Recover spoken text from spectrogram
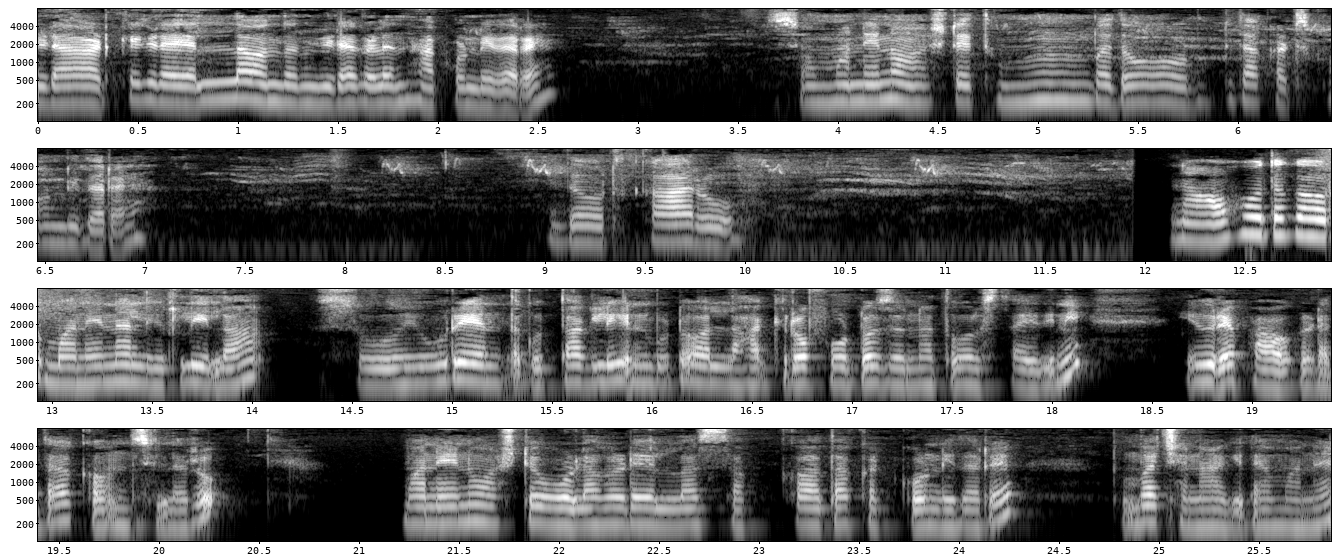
ಗಿಡ, ಅಡಿಕೆ ಗಿಡ, ಎಲ್ಲ ಒಂದೊಂದು ಗಿಡಗಳನ್ನು ಹಾಕ್ಕೊಂಡಿದ್ದಾರೆ ಸೊ ಮನೇನೂ ಅಷ್ಟೇ ತುಂಬ ದೊಡ್ಡದಾಗಿ ಕಟ್ಸ್ಕೊಂಡಿದ್ದಾರೆ. ಇದು ಅವ್ರದ್ದು ಕಾರು. ನಾವು ಹೋದಾಗ ಅವ್ರ ಮನೆಯಲ್ಲಿ ಇರಲಿಲ್ಲ. ಸೊ ಇವರೇ ಅಂತ ಗೊತ್ತಾಗಲಿ ಅಂದ್ಬಿಟ್ಟು ಅಲ್ಲಿ ಹಾಕಿರೋ ಫೋಟೋಸನ್ನು ತೋರಿಸ್ತಾ ಇದ್ದೀನಿ. ಇವರೇ ಪಾವಗಡದ ಕೌನ್ಸಿಲರು ಮನೆಯೂ ಅಷ್ಟೇ ಒಳಗಡೆ ಎಲ್ಲ ಸಕ್ಕತ್ತಾಗಿ ಕಟ್ಕೊಂಡಿದ್ದಾರೆ ತುಂಬ ಚೆನ್ನಾಗಿದೆ ಮನೆ.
